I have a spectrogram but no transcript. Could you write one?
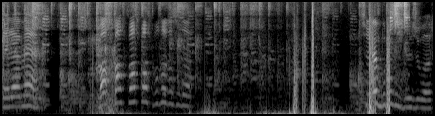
Selame. Bas bas bas bas buz adası da. Sıra bunun gözü var.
